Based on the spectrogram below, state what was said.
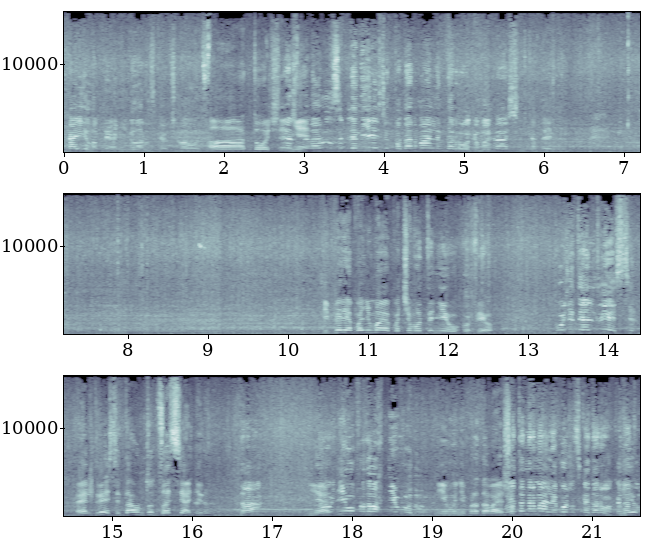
Михаила, бля, а не белорусское пчеловодство. А, точно, Все белорусы, блин, ездят по нормальным дорогам, а Гращенко, блин. Теперь я понимаю, почему ты Ниву купил. Будет L200. L200, там он тут засядет. Да. Нет, Но Ниву продавать не буду. Ниву не продавай. Ну, чтоб- это нормальная божеская дорога. Когда Ниву,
